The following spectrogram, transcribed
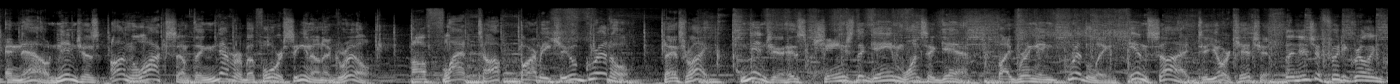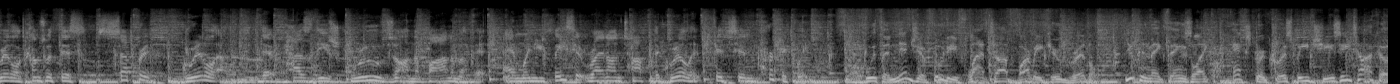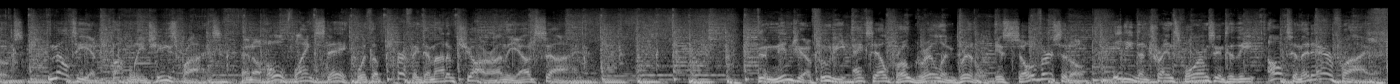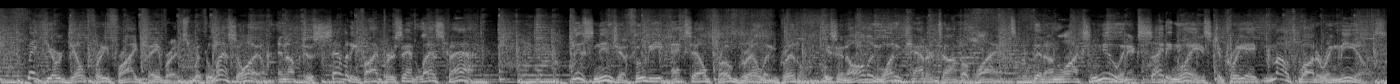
And now Ninja's unlock something never before seen on a grill. A flat top barbecue griddle. That's right. Ninja has changed the game once again by bringing griddling inside to your kitchen. The Ninja Foodi Grill and Griddle comes with this separate griddle element that has these grooves on the bottom of it. And when you place it right on top of the grill, it fits in perfectly. With the Ninja Foodi Flat Top Barbecue Griddle, you can make things like extra crispy cheesy tacos, melty and bubbly cheese fries, and a whole flank steak with the perfect amount of char on the outside. The Ninja Foodi XL Pro Grill and Griddle is so versatile, it even transforms into the ultimate air fryer. Make your guilt-free fried favorites with less oil and up to 75% less fat. This Ninja Foodi XL Pro Grill and Griddle is an all-in-one countertop appliance that unlocks new and exciting ways to create mouth-watering meals.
